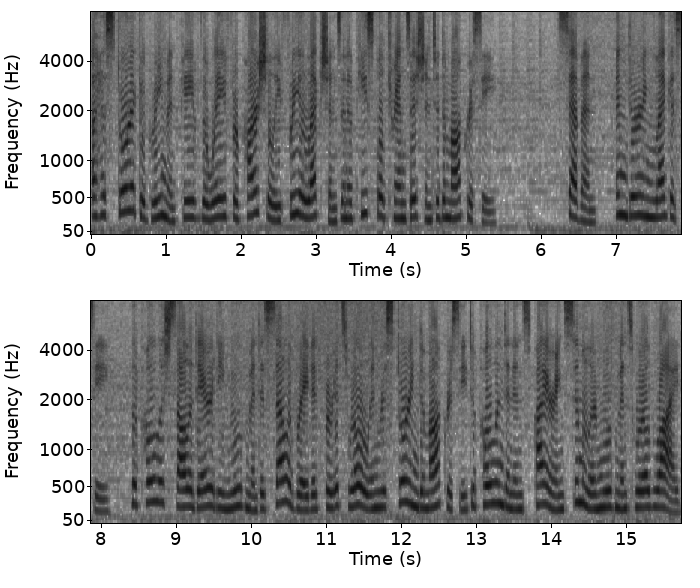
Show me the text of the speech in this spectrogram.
a historic agreement paved the way for partially free elections and a peaceful transition to democracy. 7. Enduring Legacy The Polish Solidarity movement is celebrated for its role in restoring democracy to Poland and inspiring similar movements worldwide.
